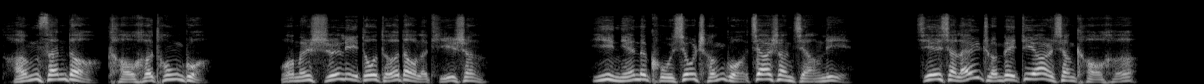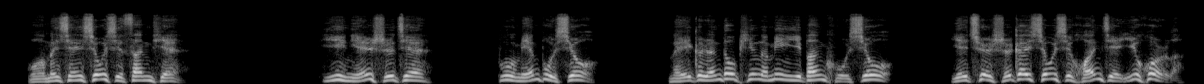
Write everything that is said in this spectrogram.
唐三道：“考核通过，我们实力都得到了提升。”一年的苦修成果加上奖励，接下来准备第二项考核。我们先休息三天。一年时间，不眠不休，每个人都拼了命一般苦修，也确实该休息缓解一会儿了，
